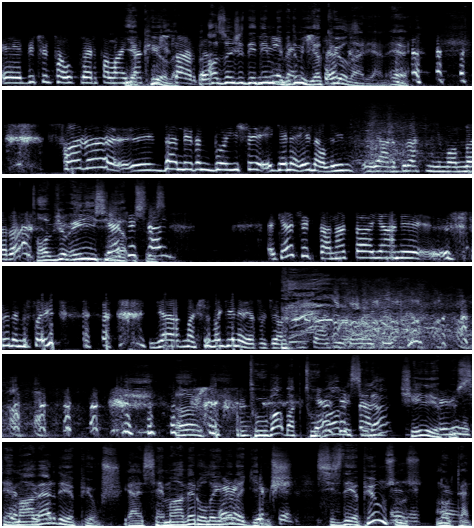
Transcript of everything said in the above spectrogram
Ee, bütün tavukları falan yakıyorlar. yakmışlardı. Az önce dediğim gibi değil mi? Yakıyorlar yani. Evet. Sonra e, ben dedim bu işe gene el alayım yani bırakmayayım onlara. Tabii canım en iyisini Gerçekten yapmışsınız. e, gerçekten hatta yani söyleme sayıp yarın akşama gene yapacağım. Tuğba bak Tuğba Gerçekten. mesela şey de yapıyor. Evet, semaver de yapıyormuş. Yani semaver olayına Evet, da girmiş. yapıyorum. Siz de yapıyor musunuz Evet, Nurten?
